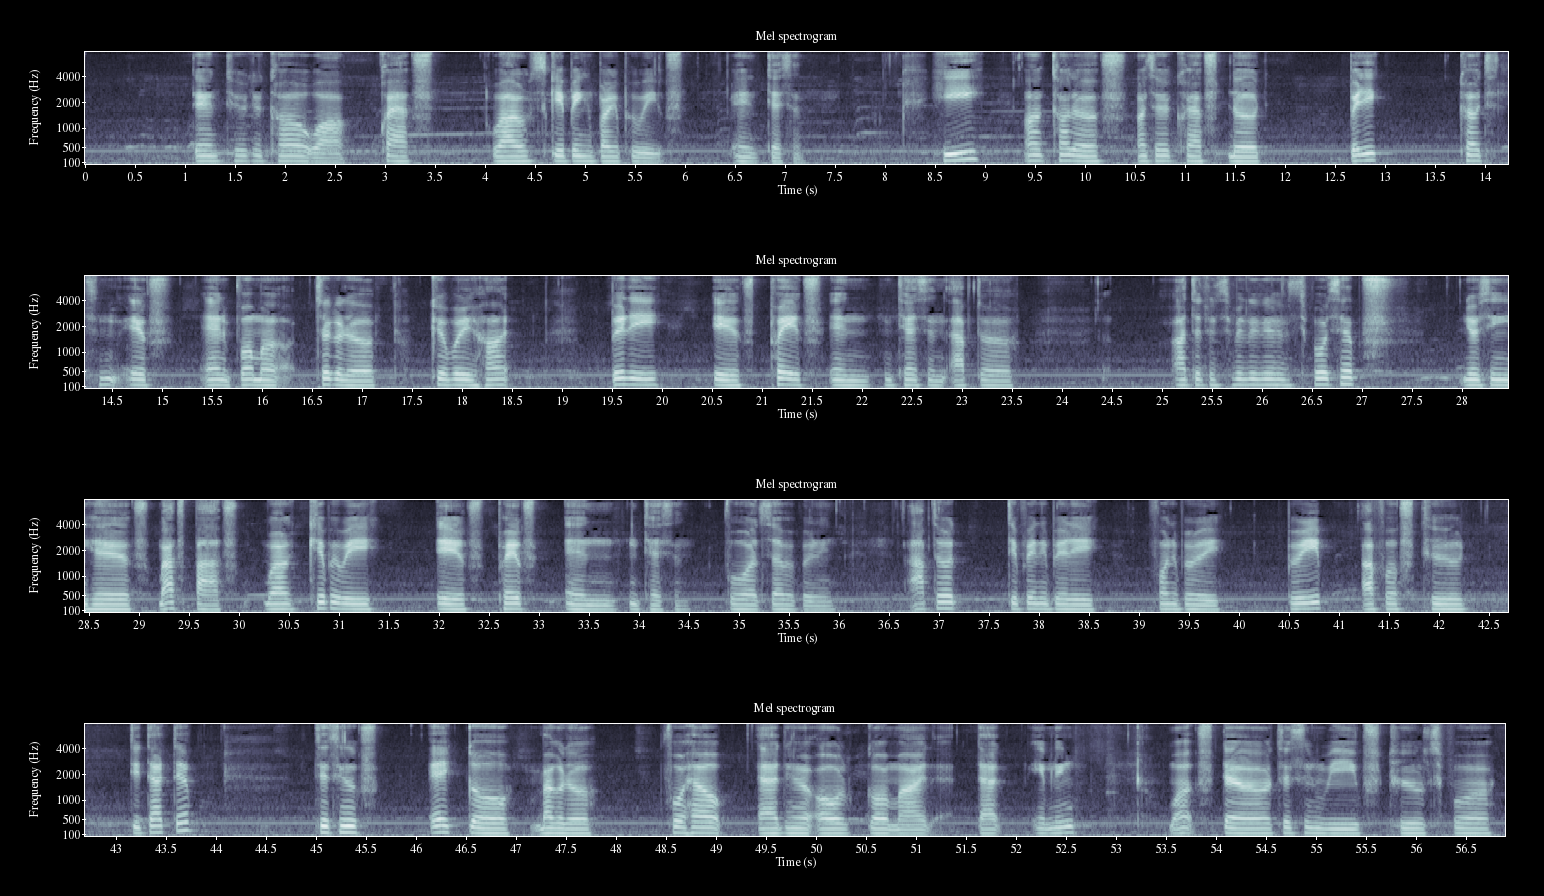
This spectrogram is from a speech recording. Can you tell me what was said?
into the car while crash while skipping by police in Texas. He uncovers other craft nerd Billy Curtin is and former juggler Kirby Hunt. Billy is placed in Texas after after the sportship using his bath while Kirby is placed in Texas for cyberbullying. After defending Billy from Billy, offers to detective Texas Echo Magado for help at her old gold mine that evening. Once the Texan leaves to explore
